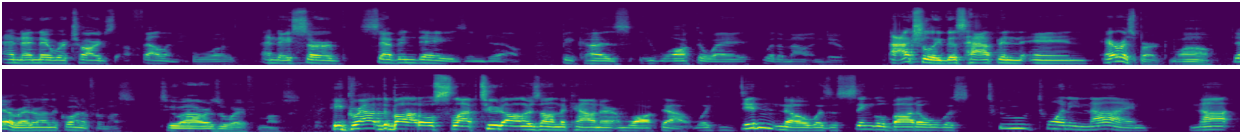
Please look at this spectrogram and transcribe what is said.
and then they were charged a felony. What? And they served seven days in jail because he walked away with a Mountain Dew. Actually, this happened in Harrisburg. Wow. Yeah, right around the corner from us. Two hours away from us. He grabbed the bottle, slapped two dollars on the counter, and walked out. What he didn't know was a single bottle was two twenty nine, not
